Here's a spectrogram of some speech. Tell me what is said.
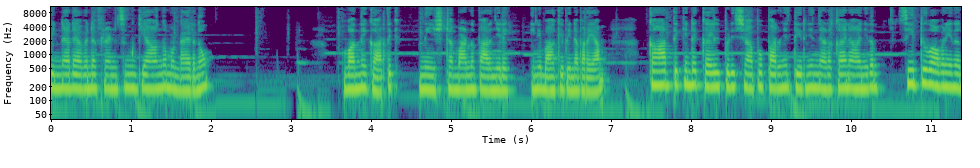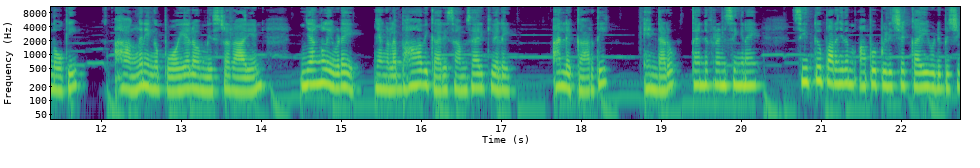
പിന്നാലെ അവന്റെ ഫ്രണ്ട്സും ഗ്യാങ്ങും ഉണ്ടായിരുന്നു. വന്നേ കാർത്തിക് നീ ഇഷ്ടമാണെന്ന് പറഞ്ഞില്ലേ? ഇനി ബാക്കി പിന്നെ പറയാം. കാർത്തിക്കിന്റെ കയ്യിൽ പിടിച്ച് അപ്പോൾ പറഞ്ഞ് തിരിഞ്ഞു നടക്കാനാഞ്ഞതും സീതു അവനെ ഒന്ന് നോക്കി. അങ്ങനെ അങ്ങ് പോയാലോ മിസ്റ്റർ ആര്യൻ? ഞങ്ങളിവിടെ ഞങ്ങളെ ഭാവിക്കാരെ സംസാരിക്കുമല്ലേ അല്ലേ കാർത്തിക്? എന്താടോ തന്റെ ഫ്രണ്ട്സ് ഇങ്ങനെ? സീത്തു പറഞ്ഞതും അപ്പു പിടിച്ച കൈ പിടിപ്പിച്ച്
